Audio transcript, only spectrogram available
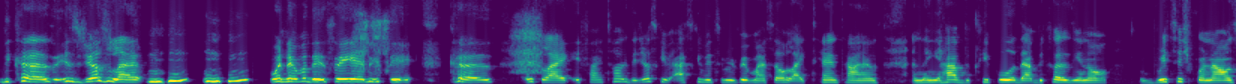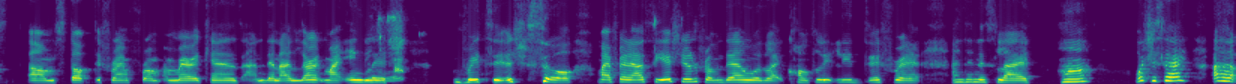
because it's just like mm-hmm, mm-hmm, whenever they say anything. Because it's like if I talk, they just keep asking me to repeat myself like ten times, and then you have the people that because you know British pronounce um, stuff different from Americans, and then I learned my English. British, so my pronunciation from them was like completely different. And then it's like, huh? What you say? Uh,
